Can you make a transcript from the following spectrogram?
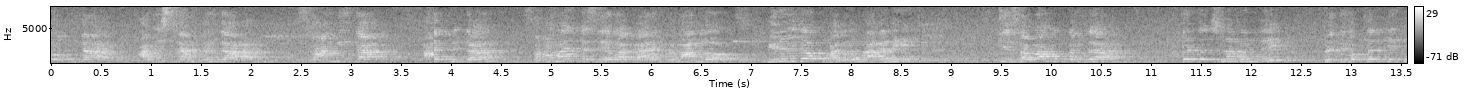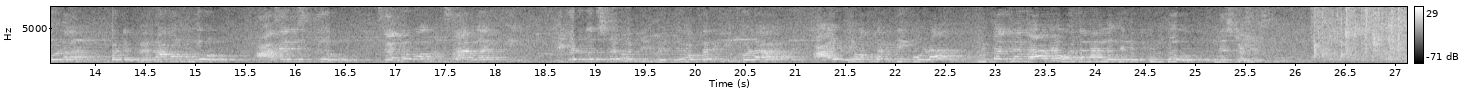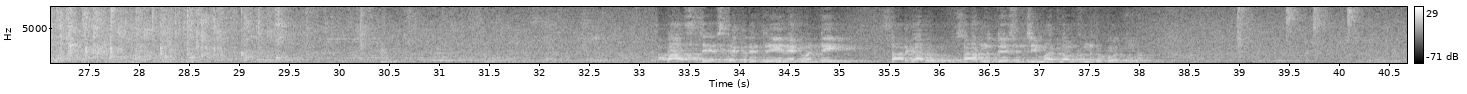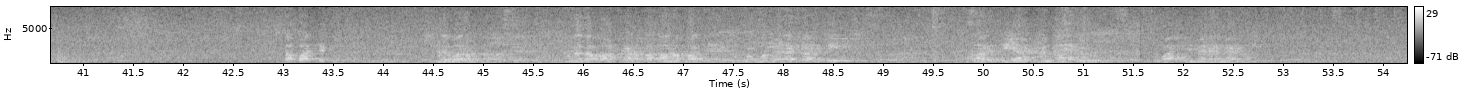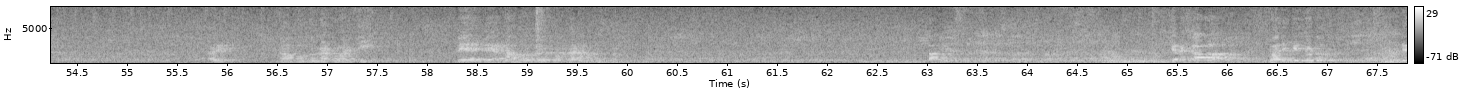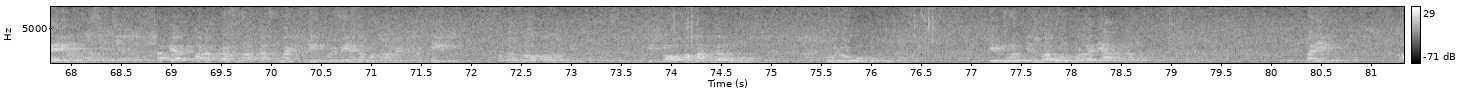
Rest అవిశ్రాంతంగా సాంఘిక ఆర్థిక సామాజిక సేవా కార్యక్రమాల్లో విరివిగా పాల్గొనాలని ఈ సభాముఖంగా ఇక్కడికి వచ్చినటువంటి ప్రతి ఒక్కరికి కూడా కొన్ని ప్రణామములు ఆచరిస్తూ చంద్రమోహన్ సార్ గారికి ఇక్కడికి వచ్చినటువంటి ప్రతి ఒక్కరికి కూడా ఆ ప్రతి ఒక్కరికి కూడా కృతజ్ఞతాలు వందనాలు తెలుపుకుంటూ నిష్కరిస్తుంది పాస్ స్టేట్ సెక్రటరీ అయినటువంటి సార్ గారు సార్ను ఉద్దేశించి మాట్లాడుతున్నట్టు కోరుతున్నాను సభాధ్యక్షుడు ఉన్నత పాఠశాల ప్రధానోపాధ్యాయుడు బొమ్మ మేడం గారికి అలాగే పిఆర్టీ నాయకుడు సుభాషిణి మేడం గారికి. మరి నా ముందున్నటువంటి పేరు పేరున హృదయపూర్వక నమస్కారం. చిరకాల పరిచితుడు స్నేహితుడు పరబ్రహ్మ తస్మై శ్రీ గురువే నమ అనేటువంటి ఒక శ్లోకం ఉంది. ఈ శ్లోకం అర్థము గురువు త్రిమూర్తి స్వరూపుడని అర్థం. మరి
